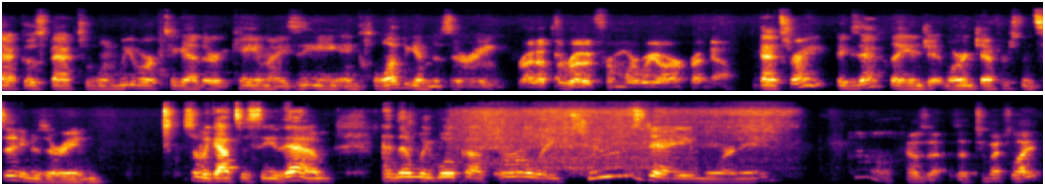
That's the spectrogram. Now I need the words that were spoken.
That goes back to when we worked together at KMIZ in Columbia, Missouri. right up the road from where we are right now. That's right, exactly. And we're in Jefferson City, Missouri, and so we got to see them. And then we woke up early Tuesday morning. Oh, How's that? Is that too much light?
